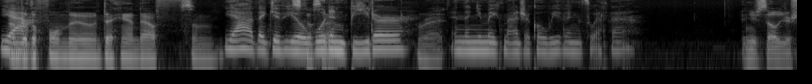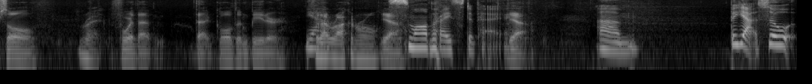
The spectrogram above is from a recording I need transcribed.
Yeah. under the full moon to hand out some yeah, they give you a Skill set. wooden beater right, and then you make magical weavings with it. And you sell your soul right for that that golden beater. Yeah. for that rock and roll. Yeah. Small price to pay. Yeah. Um, But yeah, so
